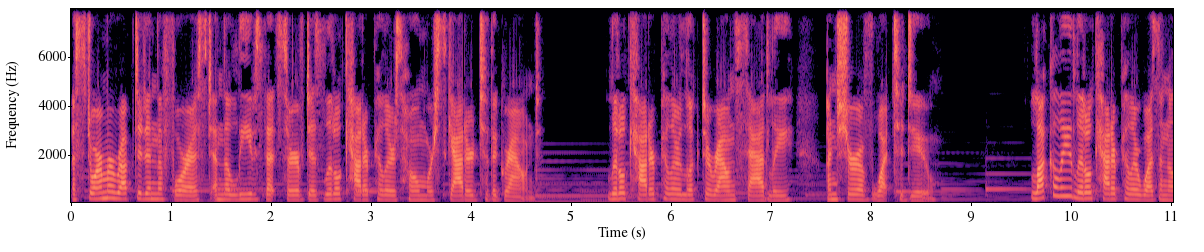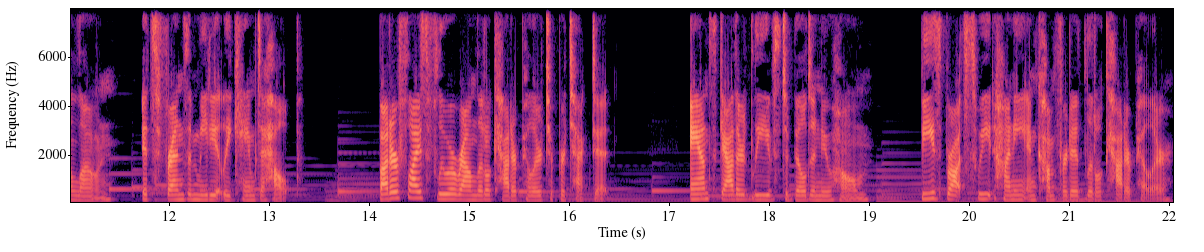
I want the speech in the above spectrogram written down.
A storm erupted in the forest, and the leaves that served as Little Caterpillar's home were scattered to the ground. Little Caterpillar looked around sadly, unsure of what to do. Luckily, Little Caterpillar wasn't alone. Its friends immediately came to help. Butterflies flew around Little Caterpillar to protect it. Ants gathered leaves to build a new home. Bees brought sweet honey and comforted Little Caterpillar.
